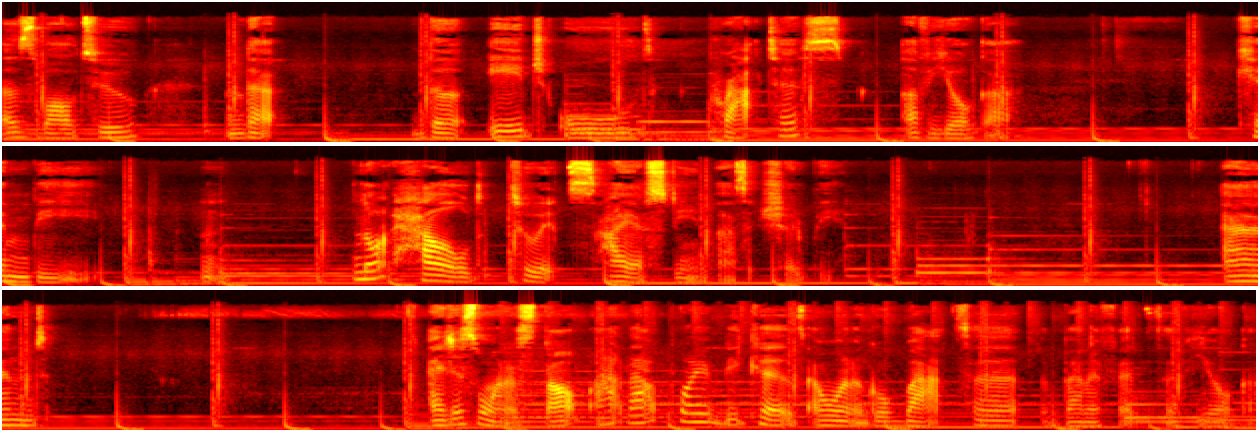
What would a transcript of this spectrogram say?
as well too that the age old practice of yoga can be not held to its high esteem as it should be. And I just want to stop at that point because I want to go back to the benefits of yoga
